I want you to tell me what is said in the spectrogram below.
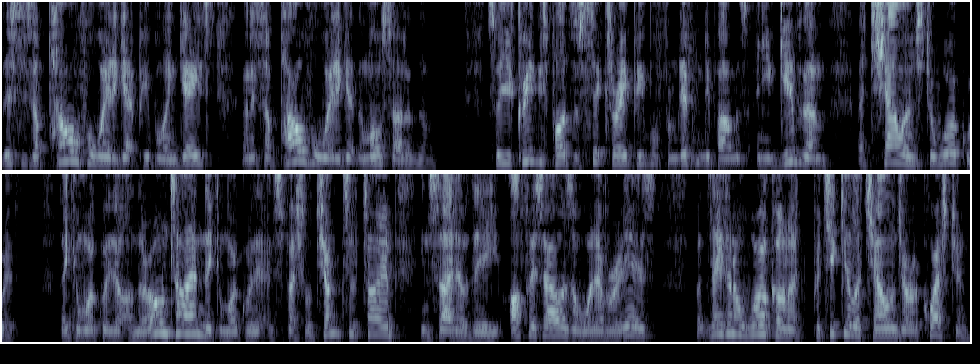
This is a powerful way to get people engaged and it's a powerful way to get the most out of them. So you create these pods of six or eight people from different departments and you give them a challenge to work with. They can work with it on their own time. They can work with it in special chunks of time inside of the office hours or whatever it is. But they're going to work on a particular challenge or a question.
